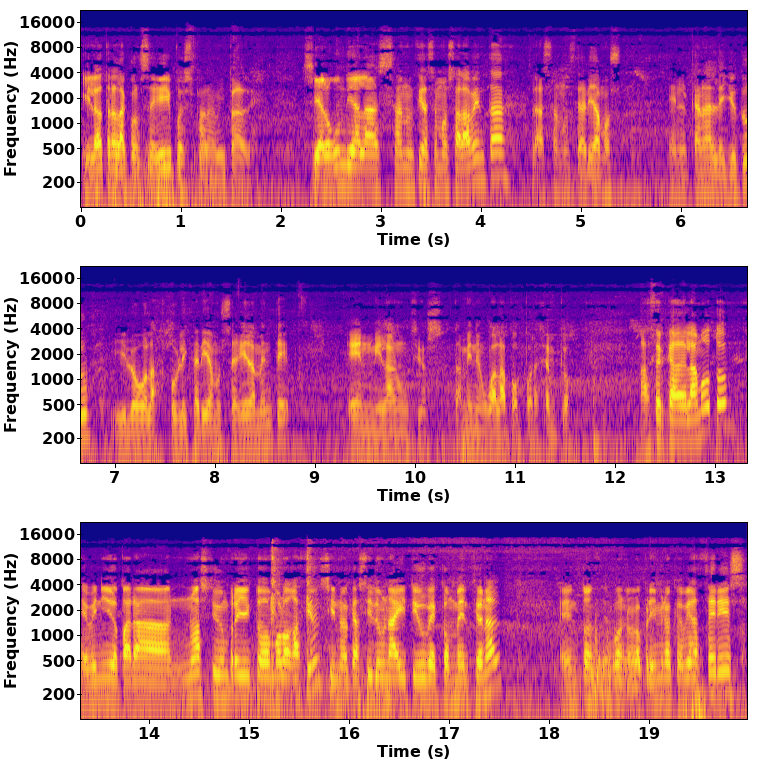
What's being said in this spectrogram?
y la otra la conseguí pues para mi padre. Si algún día las anunciásemos a la venta, las anunciaríamos en el canal de YouTube y luego las publicaríamos seguidamente en mil anuncios, también en Wallapop, por ejemplo. Acerca de la moto, he venido para... no ha sido un proyecto de homologación, sino que ha sido una ITV convencional. Entonces, bueno, lo primero que voy a hacer es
